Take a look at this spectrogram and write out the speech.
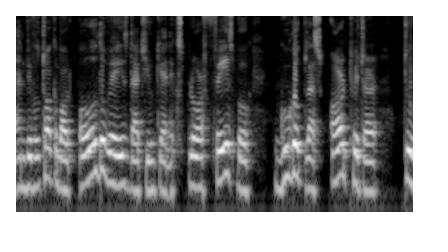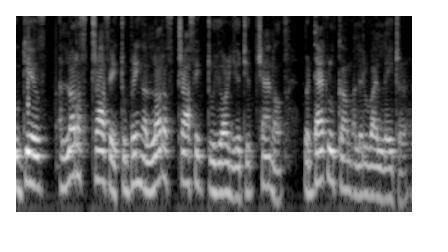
and we will talk about all the ways that you can explore Facebook, Google Plus or Twitter to give a lot of traffic to bring a lot of traffic to your YouTube channel but that will come a little while later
